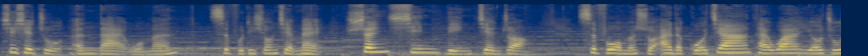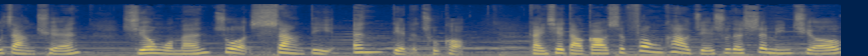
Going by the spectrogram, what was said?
谢谢主恩待我们，赐福弟兄姐妹身心灵健壮，赐福我们所爱的国家台湾有主掌权，使用我们做上帝恩典的出口。感谢祷告是奉靠绝书的圣名求，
